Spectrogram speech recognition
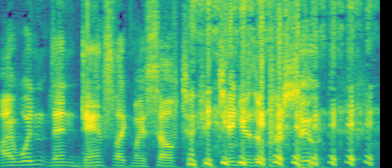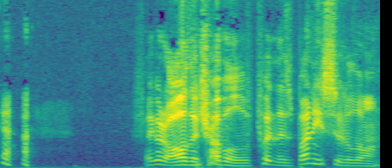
I wouldn't then dance like myself to continue the pursuit. If I go to all the trouble of putting this bunny suit along,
